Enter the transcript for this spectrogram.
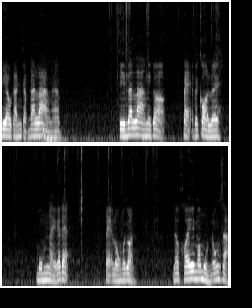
เดียวกันกับด้านล่างนะครับ ฟิล์มด้านล่างนี่ก็แปะไปก่อนเลย มุมไหนก็ได้แปะลงไปก่อน แล้วค่อยมาหมุนองศา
